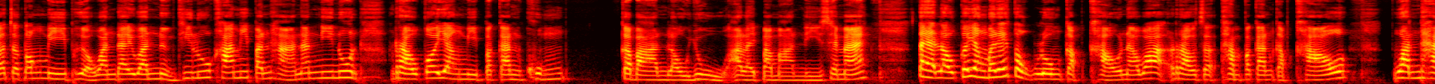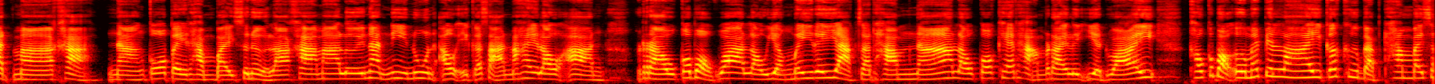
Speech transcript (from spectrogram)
ก็จะต้องมีเผื่อวันใดวันหนึ่งที่ลูกค้ามีปัญหานั่นนี่นู่น เราก็ยังมีประกันคุ้มกระบาลเราอยู่อะไรประมาณนี้ใช่ไหม แต่เราก็ยังไม่ได้ตกลงกับเขานะว่าเราจะทำประกันกับเขาวันถัดมาค่ะ นางก็ไปทำใบเสนอราคามาเลยนั่นนี่นู่นเอาเอกสารมาให้เราอ่าน เราก็บอกว่าเรายังไม่ได้อยากจะทำนะ เราก็แค่ถามรายละเอียดไว้ เขาก็บอกเออไม่เป็นไรก็คือแบบทำใบเส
